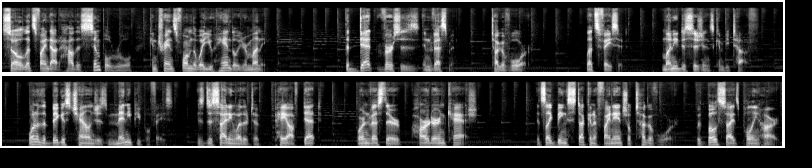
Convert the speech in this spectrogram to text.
So let's find out how this simple rule can transform the way you handle your money. The debt versus investment tug of war. Let's face it, money decisions can be tough. One of the biggest challenges many people face is deciding whether to pay off debt or invest their hard earned cash. It's like being stuck in a financial tug of war, with both sides pulling hard.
